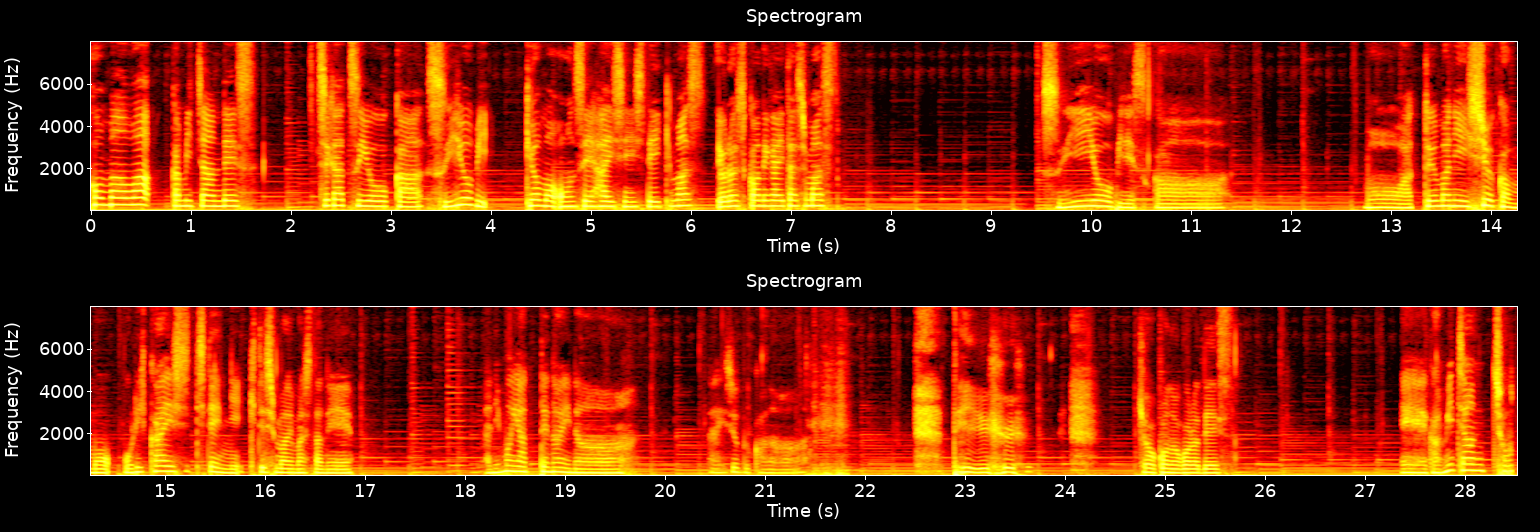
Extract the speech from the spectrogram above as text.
こんばんは、かみちゃんです。7月8日水曜日、今日も音声配信していきます。よろしくお願いいたします。水曜日ですか。もうあっという間に1週間も折り返し地点に来てしまいましたね。何もやってないな大丈夫かなっていう今日この頃です。えー、ガミちゃんちょっ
